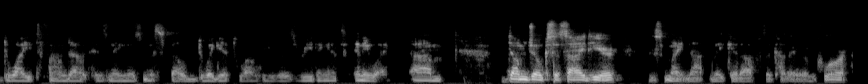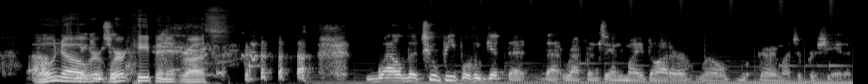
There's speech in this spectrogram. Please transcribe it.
Dwight found out his name was misspelled Dwiggett while he was reading it. Anyway, um, dumb jokes aside here, this might not make it off the cutting room floor. Um, oh no, we're, sure... we're keeping it, Russ. well, the two people who get that that reference and my daughter will very much appreciate it.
